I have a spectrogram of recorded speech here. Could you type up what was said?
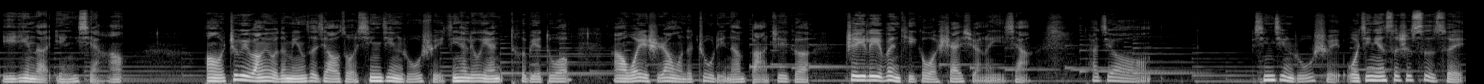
一定的影响。哦，这位网友的名字叫做心静如水，今天留言特别多啊，我也是让我的助理呢把这个这一类问题给我筛选了一下，他叫。心静如水，我今年四十四岁，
